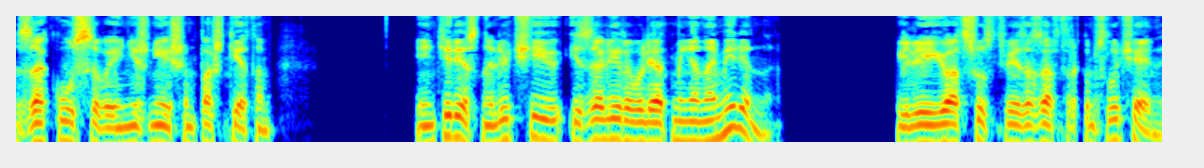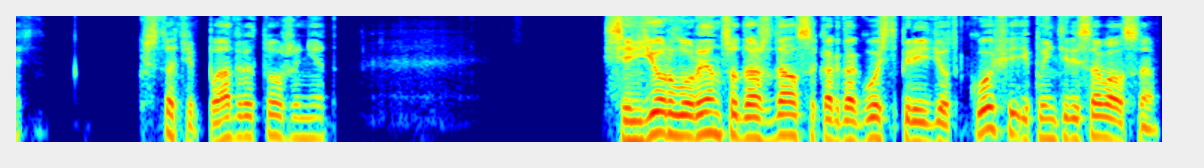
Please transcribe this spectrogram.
закусывая нежнейшим паштетом. Интересно, Лючию изолировали от меня намеренно? Или ее отсутствие за завтраком случайность? Кстати, Падре тоже нет. Сеньор Лоренцо дождался, когда гость перейдет к кофе, и поинтересовался.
